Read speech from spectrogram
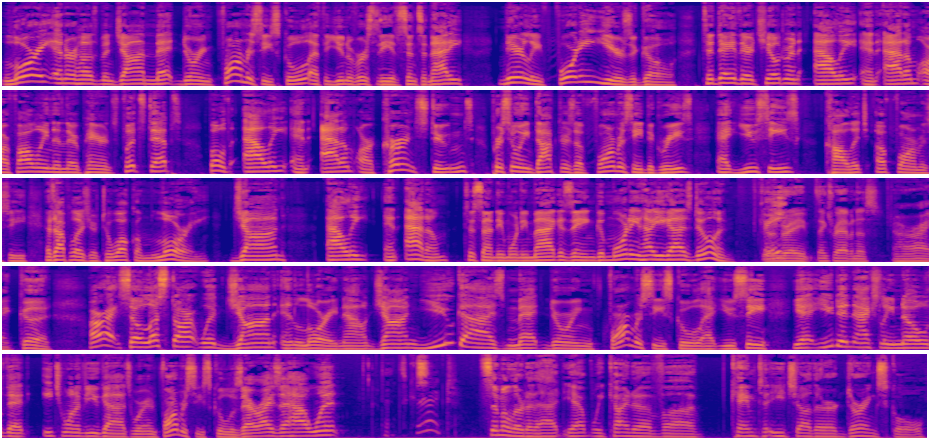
Lori and her husband John met during pharmacy school at the University of Cincinnati nearly 40 years ago. Today, their children, Allie and Adam, are following in their parents' footsteps. Both Allie and Adam are current students pursuing doctors of pharmacy degrees at UC's College of Pharmacy. It's our pleasure to welcome Lori, John, Allie, and Adam to Sunday Morning Magazine. Good morning. How you guys doing? Doing great. Thanks for having us. All right, good. All right, so let's start with John and Lori. Now, John, you guys met during pharmacy school at UC, yet you didn't actually know that each one of you guys were in pharmacy school. Is that right? Is that how it went? That's correct. Similar to that, yeah, we kind of uh, came to each other during school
